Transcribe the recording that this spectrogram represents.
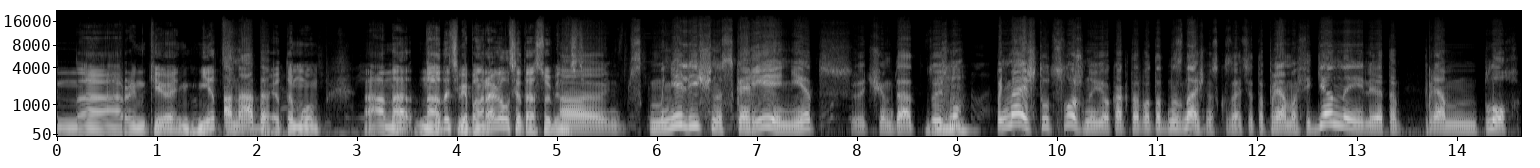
на рынке нет. А надо? Поэтому... А на, надо? Тебе понравилась эта особенность? А, мне лично скорее нет, чем да. То есть, mm-hmm. ну, понимаешь, тут сложно ее как-то вот однозначно сказать. Это прям офигенно или это прям плохо.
